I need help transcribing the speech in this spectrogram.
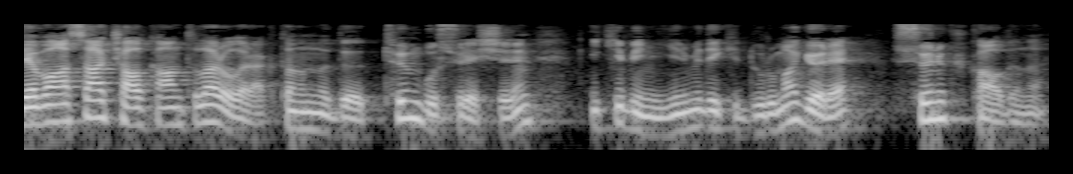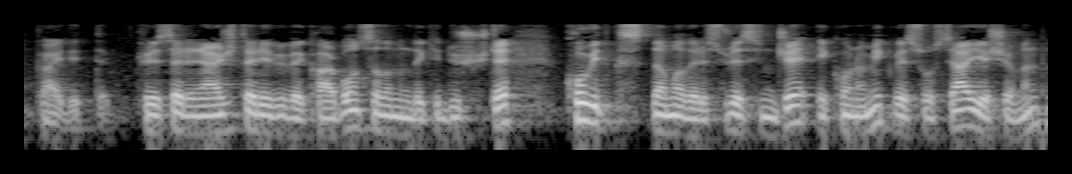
devasa çalkantılar olarak tanımladığı tüm bu süreçlerin 2020'deki duruma göre sönük kaldığını kaydetti. Küresel enerji talebi ve karbon salımındaki düşüşte Covid kısıtlamaları süresince ekonomik ve sosyal yaşamın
